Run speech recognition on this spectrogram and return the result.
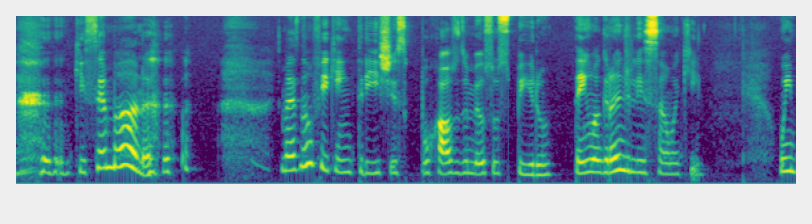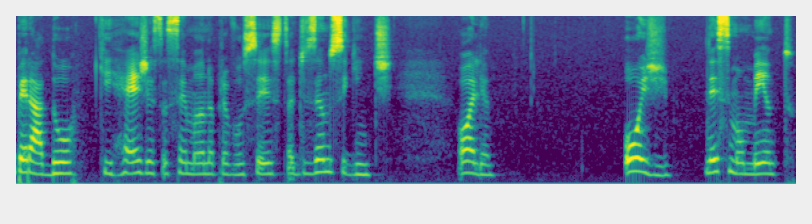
que semana! Mas não fiquem tristes por causa do meu suspiro. Tem uma grande lição aqui. O imperador que rege essa semana para vocês está dizendo o seguinte: olha, hoje, nesse momento,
